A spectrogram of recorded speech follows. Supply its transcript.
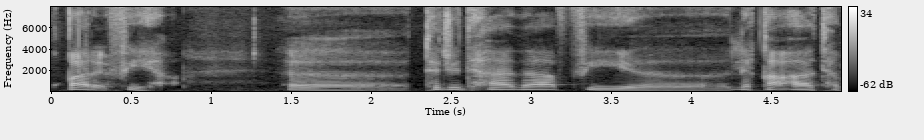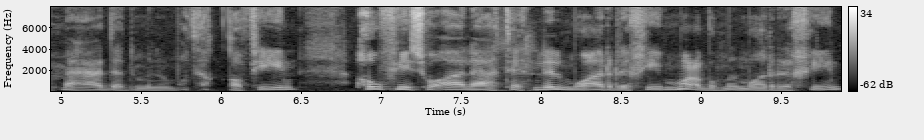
وقارئ فيها. آه، تجد هذا في آه، لقاءاته مع عدد من المثقفين أو في سؤالاته للمؤرخين معظم المؤرخين.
